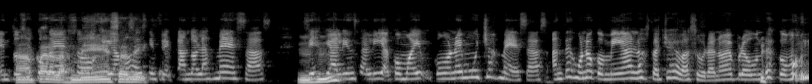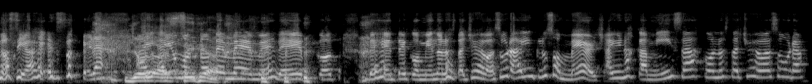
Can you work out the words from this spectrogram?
Entonces, ah, con eso íbamos desinfectando las mesas. Si es que alguien salía, como, hay, como no hay muchas mesas, antes uno comía en los tachos de basura. No me preguntes cómo uno hacía eso. hay, hay un montón de memes de Epcot de gente comiendo en los tachos de basura. Hay incluso merch. Hay unas camisas con los tachos de basura.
